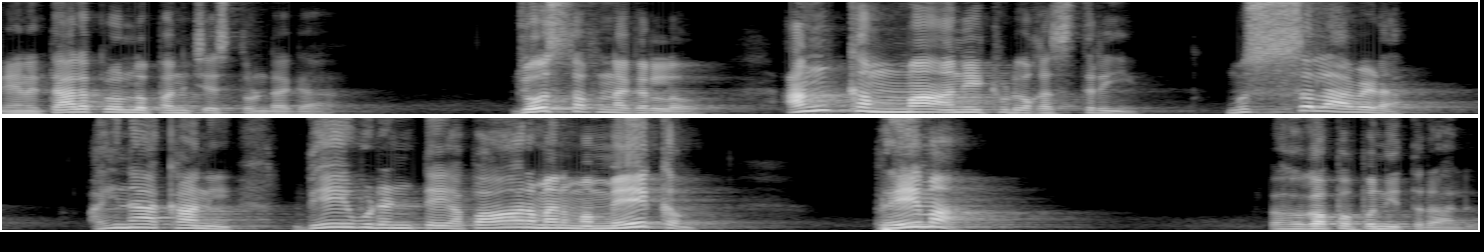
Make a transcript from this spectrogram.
నేను తాలపూర్లో పనిచేస్తుండగా జోసఫ్ నగర్లో అంకమ్మ అనేటువంటి ఒక స్త్రీ ముస్సలావిడ అయినా కానీ దేవుడంటే అపారమైన మమేకం ప్రేమ ఒక గొప్ప పునీతురాలు.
